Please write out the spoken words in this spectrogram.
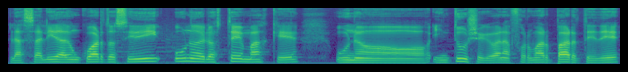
la salida de un cuarto CD, uno de los temas que uno intuye que van a formar parte del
